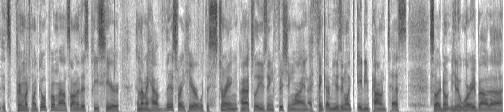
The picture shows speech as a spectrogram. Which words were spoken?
it's pretty much my GoPro mounts onto this piece here and then I have this right here with the string. I'm actually using fishing line. I think I'm using like 80 pound test so I don't need to worry about uh,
